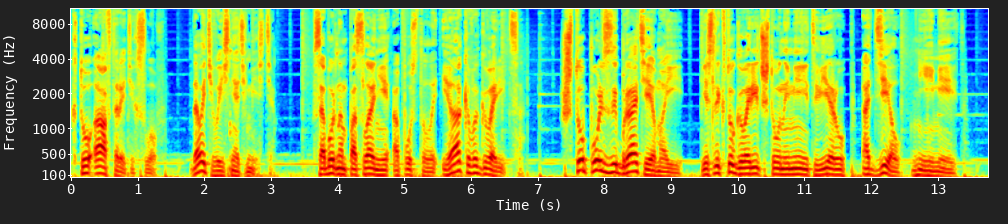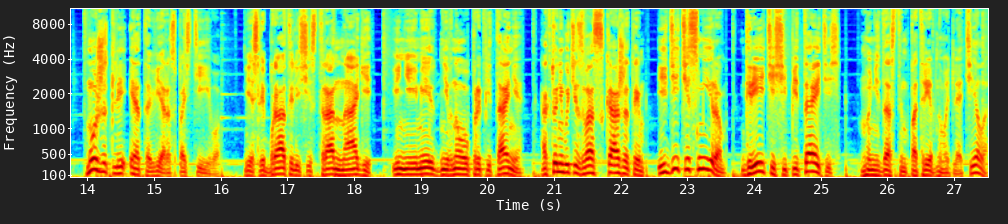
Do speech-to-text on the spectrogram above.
Кто автор этих слов? Давайте выяснять вместе. В соборном послании апостола Иакова говорится «Что пользы, братья мои, если кто говорит, что он имеет веру, а дел не имеет? Может ли эта вера спасти его? Если брат или сестра наги и не имеют дневного пропитания, а кто-нибудь из вас скажет им «Идите с миром, грейтесь и питайтесь», но не даст им потребного для тела,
